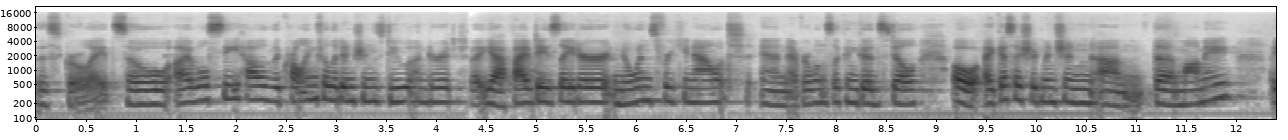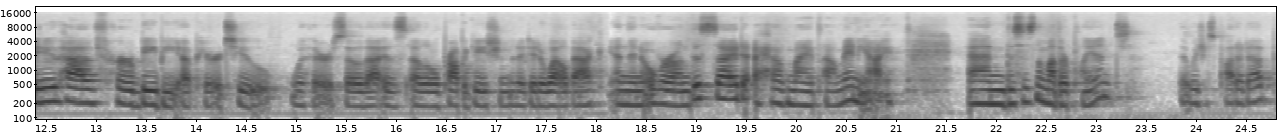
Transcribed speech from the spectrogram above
this grow light. So I will see how the crawling philodendrons do under it. But yeah, five days later, no one's freaking out and everyone's looking good still. Oh, I guess I should mention um, the mame. I do have her baby up here too with her, so that is a little propagation that I did a while back. And then over on this side, I have my Plowmanii. And this is the mother plant that we just potted up.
